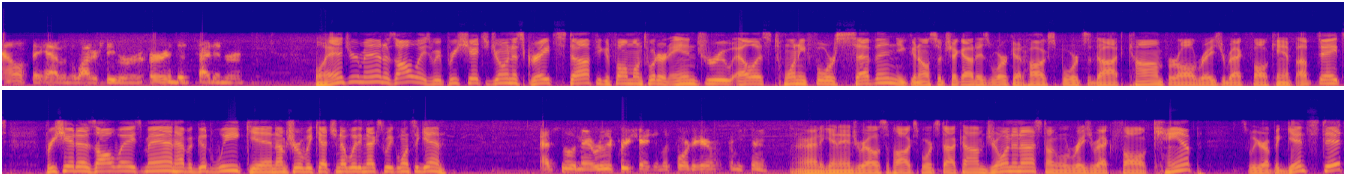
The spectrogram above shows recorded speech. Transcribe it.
talent they have in the wide receiver or in the tight end room. Well, Andrew, man, as always, we appreciate you joining us. Great stuff. You can follow him on Twitter at Andrew Ellis twenty four seven. You can also check out his work at hogsports.com for all Razorback Fall Camp updates. Appreciate it as always, man. Have a good week, and I'm sure we'll be catching up with you next week once again. Absolutely, man. Really appreciate it. Look forward to hearing from you soon. All right, again, Andrew Ellis of hogsports.com joining us, talking about Razorback Fall Camp. We are up against it.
